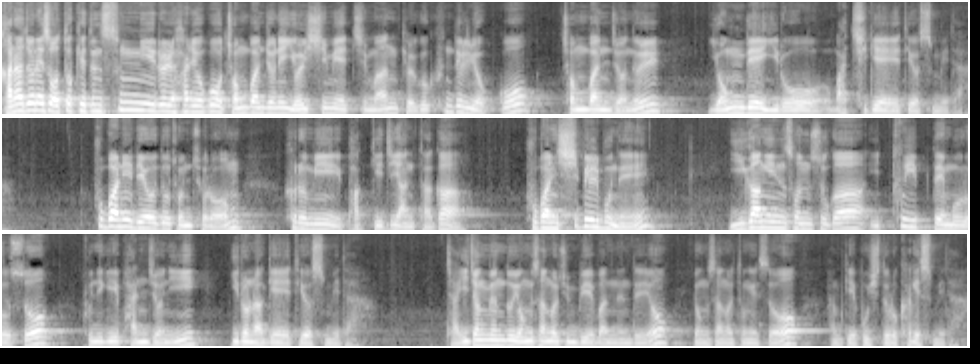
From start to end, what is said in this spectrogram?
가나전에서 어떻게든 승리를 하려고 전반전에 열심히 했지만 결국 흔들렸고 전반전을 0대 2로 마치게 되었습니다. 후반이 되어도 좀처럼 흐름이 바뀌지 않다가 후반 11분에 이강인 선수가 이 투입됨으로써 분위기 반전이 일어나게 되었습니다. 자, 이 장면도 영상을 준비해 봤는데요. 영상을 통해서 함께 보시도록 하겠습니다.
